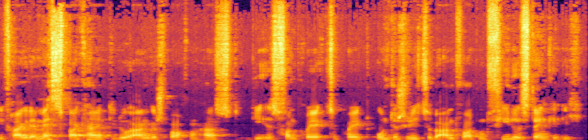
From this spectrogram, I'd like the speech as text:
Die Frage der Messbarkeit, die du angesprochen hast, die ist von Projekt zu Projekt unterschiedlich zu beantworten. Vieles, denke ich,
